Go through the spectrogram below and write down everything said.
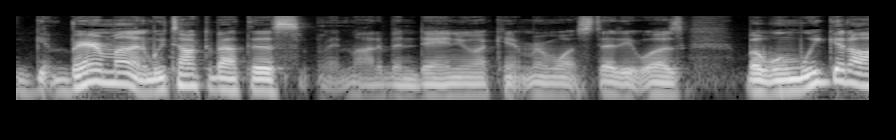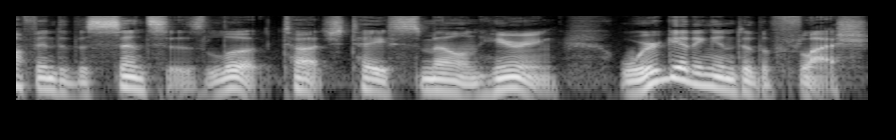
bear in mind we talked about this. It might have been Daniel. I can't remember what study it was. But when we get off into the senses, look, touch, taste, smell, and hearing, we're getting into the flesh.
